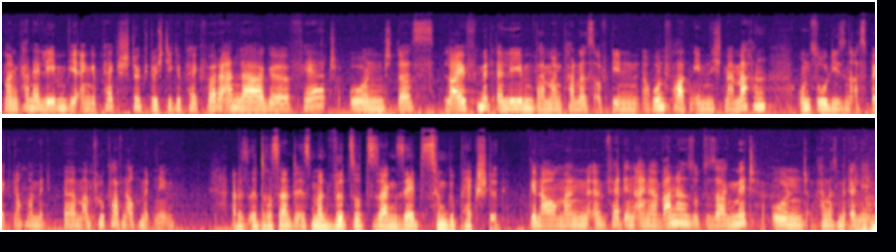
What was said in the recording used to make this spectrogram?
Man kann erleben, wie ein Gepäckstück durch die Gepäckförderanlage fährt und das live miterleben, weil man kann das auf den Rundfahrten eben nicht mehr machen und so diesen Aspekt nochmal mit ähm, am Flughafen auch mitnehmen. Aber das Interessante ist, man wird sozusagen selbst zum Gepäckstück. Genau, man äh, fährt in einer Wanne sozusagen mit und kann das miterleben.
